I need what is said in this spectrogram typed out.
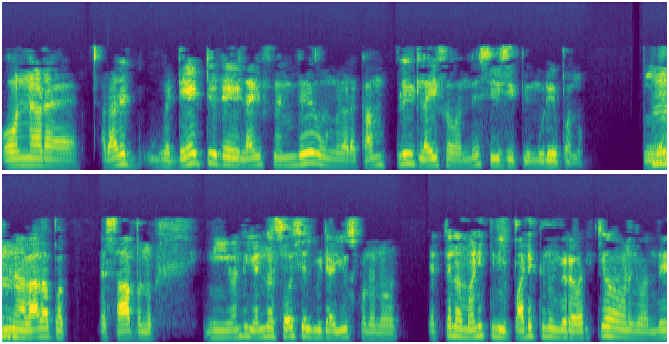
உன்னோட அதாவது உங்க டே டு டே லைஃப்ல இருந்து உங்களோட கம்ப்ளீட் லைஃப வந்து சிசிபி முடிவு பண்ணும். நீ. என்ன வேலை பார்க்க சாப்பிடணும் நீ வந்து என்ன சோஷியல் மீடியா யூஸ் பண்ணணும் எத்தனை மணிக்கு நீ படுக்கணுங்கிற வரைக்கும் அவனுங்க வந்து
